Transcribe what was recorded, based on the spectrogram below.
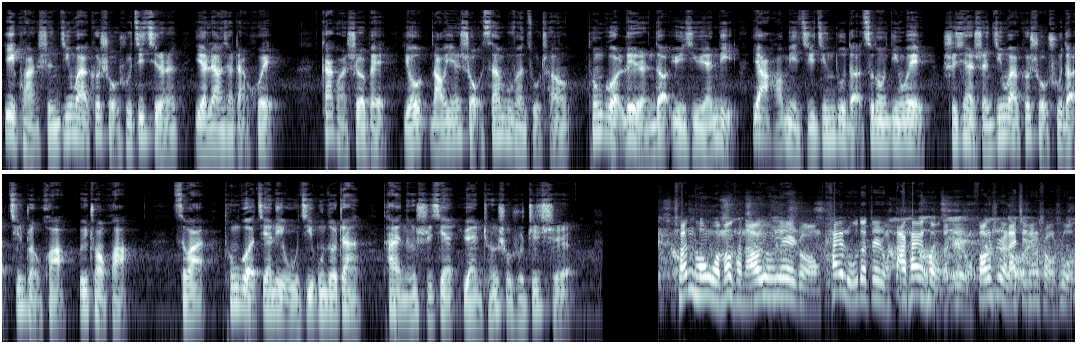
一款神经外科手术机器人也亮相展会。该款设备由脑眼手三部分组成，通过类人的运行原理，亚毫米级精度的自动定位，实现神经外科手术的精准化、微创化。此外，通过建立五 G 工作站，它也能实现远程手术支持。传统我们可能要用这种开颅的这种大开口的这种方式来进行手术，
